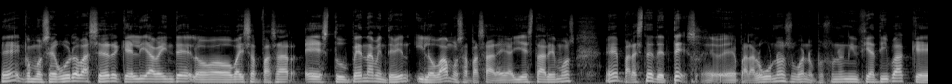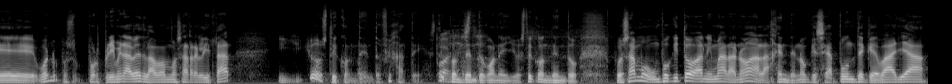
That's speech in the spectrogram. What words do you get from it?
¿eh? Como seguro va a ser que el día 20 lo vais a pasar estupendamente bien y lo vamos a pasar, ¿eh? Ahí estaremos ¿eh? para este de test. Para algunos, bueno, pues una iniciativa que, bueno, pues por primera vez la vamos a realizar. Y yo estoy contento, fíjate, estoy Pues contento está. con ello, estoy contento. Pues amo un poquito animar a, ¿no? a la gente, ¿no? Que se apunte, que vaya.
